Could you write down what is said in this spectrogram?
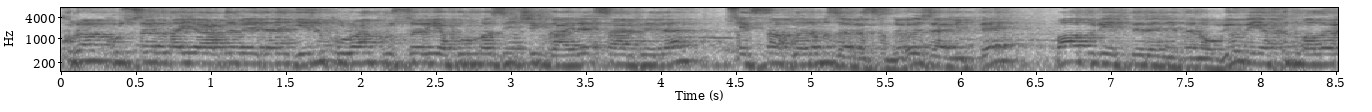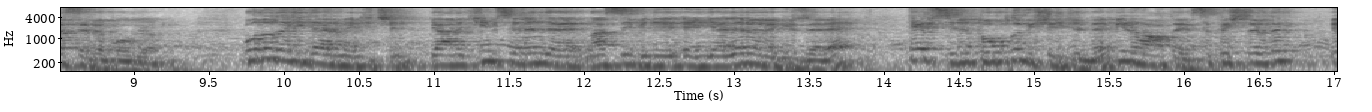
Kur'an kurslarına yardım eden, yeni Kur'an kursları yapılması için gayret sarf eden esnaflarımız arasında özellikle mağduriyetlere neden oluyor ve yakınmalara sebep oluyor. Bunu da gidermek için, yani kimsenin de nasibini engellememek üzere hepsini toplu bir şekilde bir haftaya sıkıştırdık ve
